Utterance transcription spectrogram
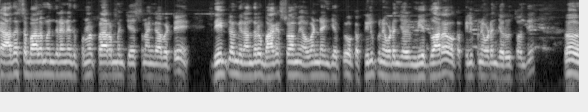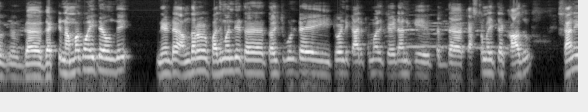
ఆదర్శ బాలమందిర్ అనేది పునఃప్రారంభం చేస్తున్నాం కాబట్టి దీంట్లో మీరు అందరూ భాగస్వామి అవ్వండి అని చెప్పి ఒక పిలుపునివ్వడం జరుగు మీ ద్వారా ఒక పిలుపునివ్వడం జరుగుతుంది. సో గ- గట్టి నమ్మకం అయితే ఉంది. ఏంటంటే అందరూ పది మంది త- తలుచుకుంటే ఇటువంటి కార్యక్రమాలు చేయడానికి పెద్ద కష్టమైతే కాదు. కానీ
